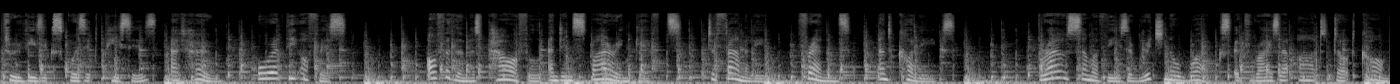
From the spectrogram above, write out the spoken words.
through these exquisite pieces at home or at the office. Offer them as powerful and inspiring gifts to family, friends, and colleagues. Browse some of these original works at riserart.com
